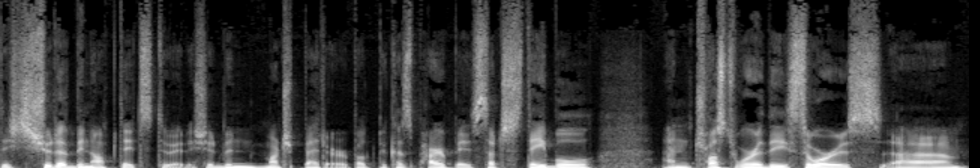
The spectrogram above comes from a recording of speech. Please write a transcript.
there should have been updates to it. It should have been much better. But because Pirate Bay is such stable and trustworthy source um,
